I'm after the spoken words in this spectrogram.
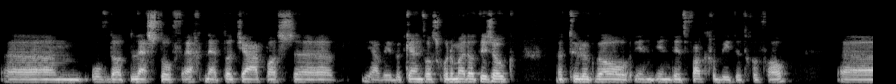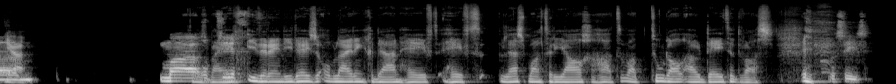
Um, of dat lesstof echt net dat jaar pas uh, ja, weer bekend was geworden. Maar dat is ook natuurlijk wel in, in dit vakgebied het geval. Um, ja. Maar op zich. Iedereen die deze opleiding gedaan heeft, heeft lesmateriaal gehad wat toen al outdated was. Precies.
